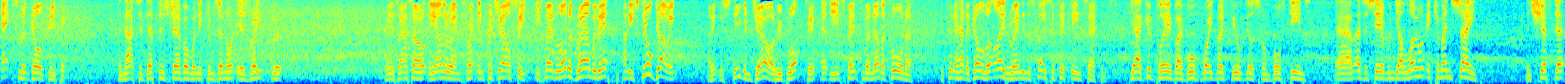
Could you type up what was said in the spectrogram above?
Excellent goalkeeping. And that's the difference, Trevor, when he comes in onto his right foot. Here's Hazard at the other end, threatening for Chelsea. He's made a lot of ground with it, and he's still going. And it was Steven Gerrard who blocked it at the expense of another corner. He could have had a goal at either end in the space of 15 seconds. Yeah, good play by both wide midfielders from both teams. Um, as I say, when you allow him to come inside and shift it,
